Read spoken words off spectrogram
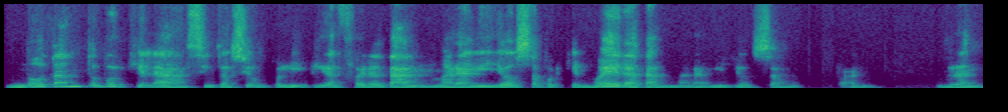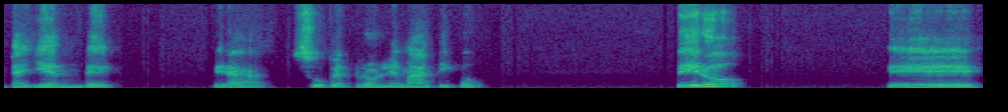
no tanto porque la situación política fuera tan maravillosa, porque no era tan maravillosa durante Allende, era súper problemático, pero eh,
